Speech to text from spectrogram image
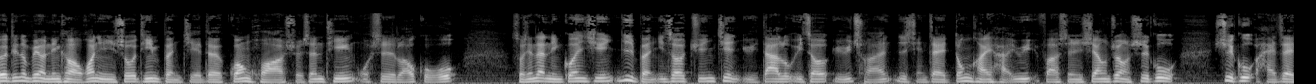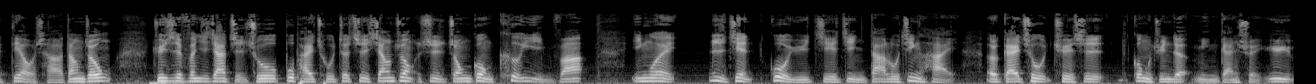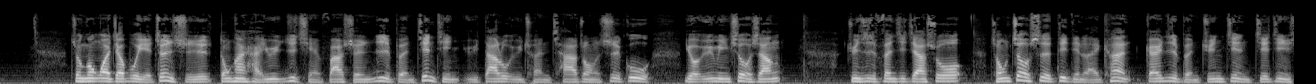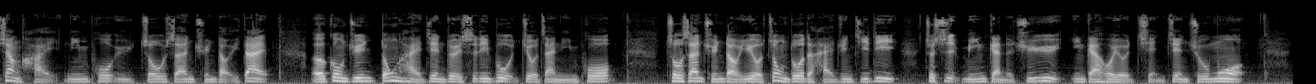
各位听众朋友，您好，欢迎收听本节的光华随身听，我是老谷。首先带您关心，日本一艘军舰与大陆一艘渔船日前在东海海域发生相撞事故，事故还在调查当中。军事分析家指出，不排除这次相撞是中共刻意引发，因为日舰过于接近大陆近海，而该处却是共军的敏感水域。中共外交部也证实，东海海域日前发生日本舰艇与大陆渔船擦撞事故，有渔民受伤。军事分析家说，从肇事地点来看，该日本军舰接近上海、宁波与舟山群岛一带，而共军东海舰队司令部就在宁波。舟山群岛也有众多的海军基地，这是敏感的区域，应该会有潜舰出没。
